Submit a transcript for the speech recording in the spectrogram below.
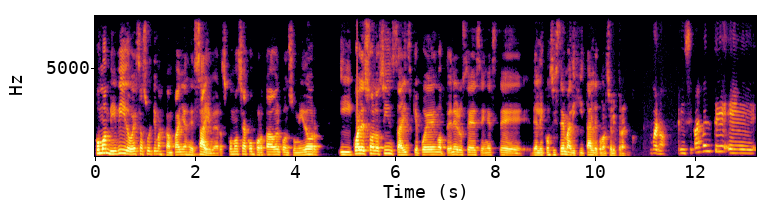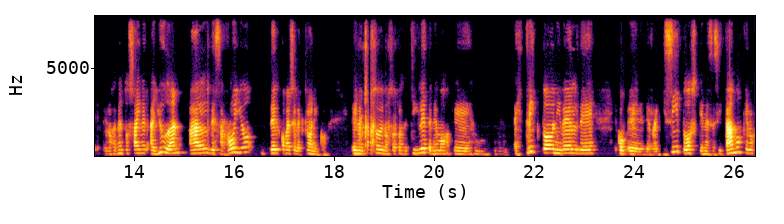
¿Cómo han vivido estas últimas campañas de cybers? ¿Cómo se ha comportado el consumidor? ¿Y cuáles son los insights que pueden obtener ustedes en este del ecosistema digital de comercio electrónico? Bueno, principalmente eh, los eventos cyber ayudan al desarrollo del comercio electrónico. En el caso de nosotros de Chile tenemos eh, un estricto nivel de, eh, de, requisitos que necesitamos que los,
